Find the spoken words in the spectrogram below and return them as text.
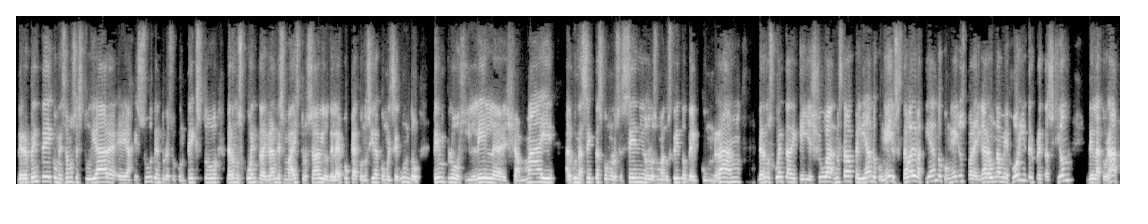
De repente comenzamos a estudiar eh, a Jesús dentro de su contexto, darnos cuenta de grandes maestros sabios de la época conocida como el segundo templo, Gilel, Shammai, algunas sectas como los esenios, los manuscritos del Qumran, darnos cuenta de que Yeshua no estaba peleando con ellos, estaba debatiendo con ellos para llegar a una mejor interpretación de la Torá,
